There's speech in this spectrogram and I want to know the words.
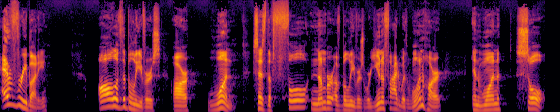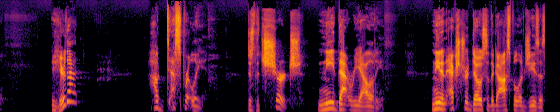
Everybody, all of the believers are one. Says the full number of believers were unified with one heart and one soul. You hear that? How desperately does the church need that reality? Need an extra dose of the gospel of Jesus?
